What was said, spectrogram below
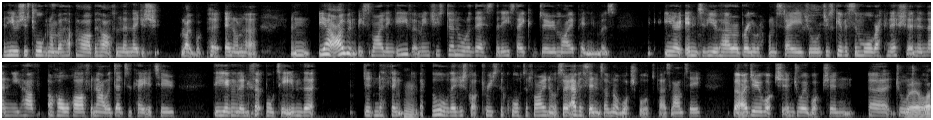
and he was just talking on her behalf, and then they just like put in on her. And yeah, I wouldn't be smiling either. I mean, she's done all of this. The least they could do, in my opinion, was you know interview her or bring her up on stage or just give her some more recognition. And then you have a whole half an hour dedicated to the England football team that did nothing Hmm. at all. They just got through to the quarter final. So ever since I've not watched sports personality, but I do watch enjoy watching uh Georgia Well, I,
